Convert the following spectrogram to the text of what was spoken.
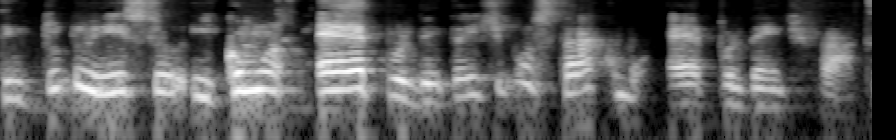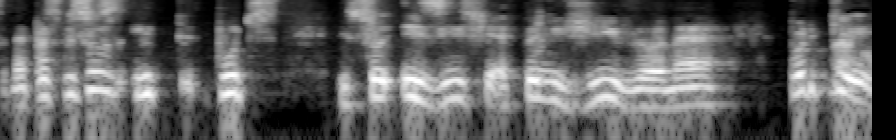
tem tudo isso e como é por dentro. Então, a gente mostrar como é por dentro de fato, né? Para as pessoas, putz, isso existe, é tangível, né? Porque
